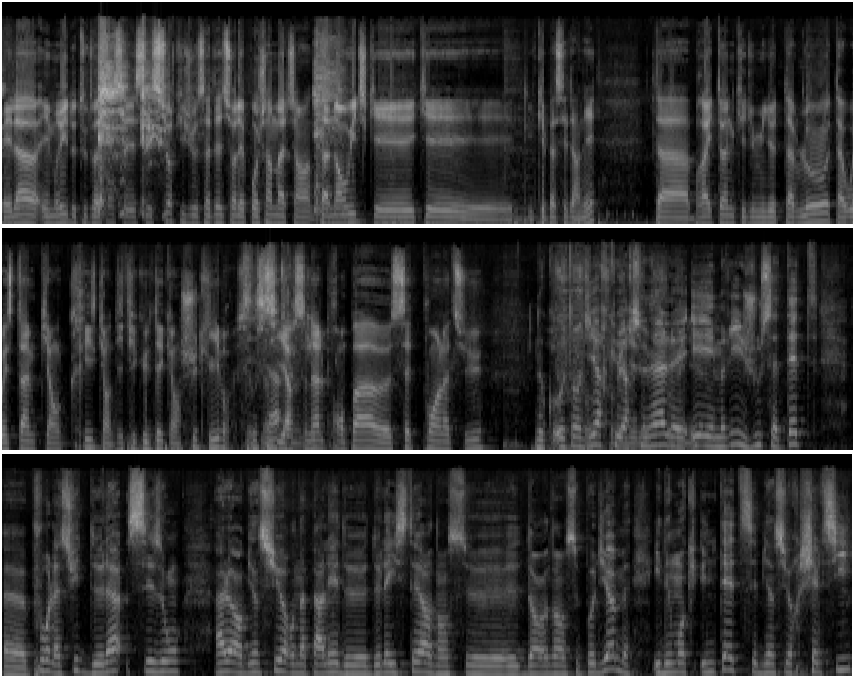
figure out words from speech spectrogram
Mais là, Emery, de toute façon, c'est, c'est sûr qu'il joue sa tête sur les prochains matchs. Hein. T'as Norwich qui est, qui est, qui est passé dernier. T'as Brighton qui est du milieu de tableau. T'as West Ham qui est en crise, qui est en difficulté, qui est en chute libre. Si. Arsenal prend pas euh, 7 points là-dessus. Donc autant Faut- dire faut que Arsenal et Emery jouent sa tête euh, pour la suite de la saison. Alors bien sûr, on a parlé de, de Leicester dans ce, dans, dans ce podium. Il nous manque une tête, c'est bien sûr Chelsea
